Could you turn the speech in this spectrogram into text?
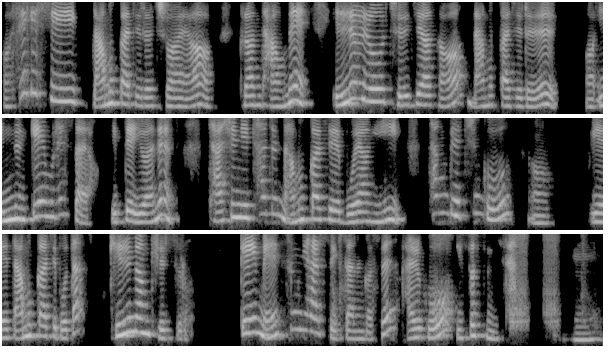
어, 세 개씩 나뭇가지를 주어요. 그런 다음에 일렬로 줄지어서 나뭇가지를 어, 잇는 게임을 했어요. 이때 유아는 자신이 찾은 나뭇가지의 모양이 상대 친구 어, 의 나뭇가지보다 길면 길수록 게임에 승리할 수 있다는 것을 알고 있었습니다. 네.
